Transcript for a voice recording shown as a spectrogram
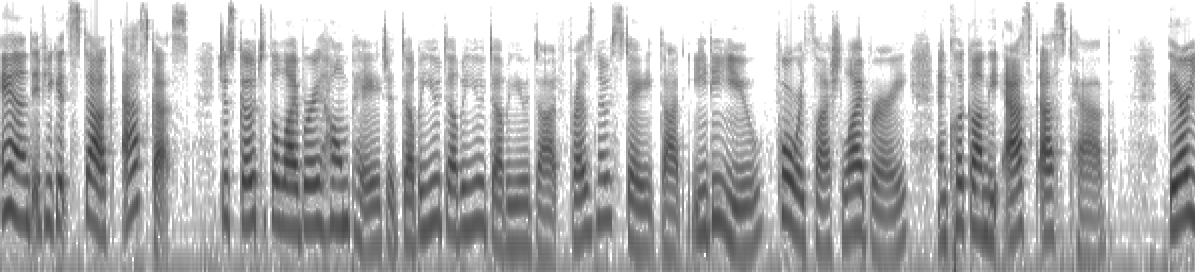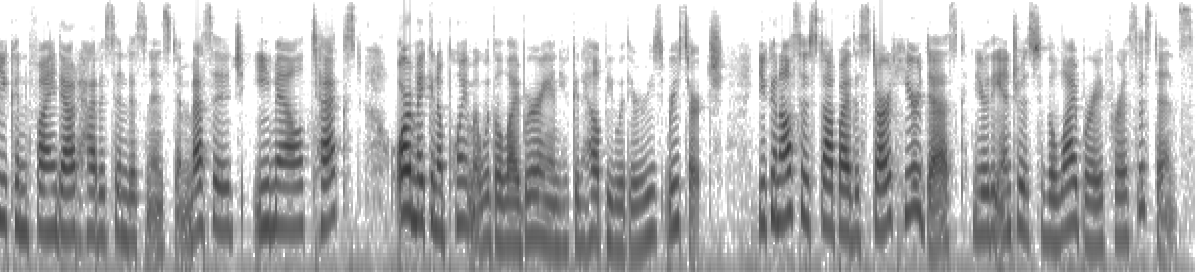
And if you get stuck, ask us. Just go to the library homepage at www.fresnostate.edu forward slash library and click on the Ask Us tab. There you can find out how to send us an instant message, email, text, or make an appointment with a librarian who can help you with your research. You can also stop by the Start Here desk near the entrance to the library for assistance.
